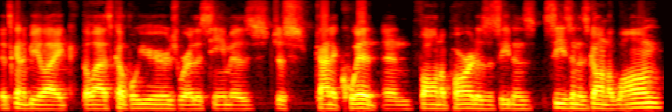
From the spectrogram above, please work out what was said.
it's going to be like the last couple years where this team is just kind of quit and fallen apart as the season season has gone along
